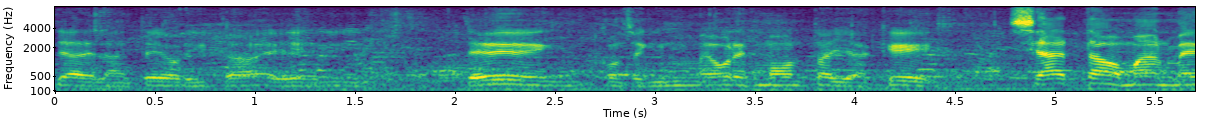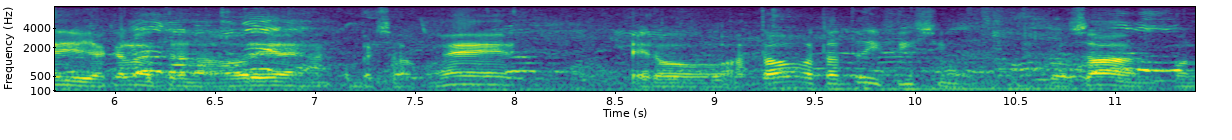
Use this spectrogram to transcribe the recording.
de adelante ahorita él debe conseguir mejores montas ya que se ha estado más en medio, ya que los entrenadores han conversado con él, pero ha estado bastante difícil cosa con,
